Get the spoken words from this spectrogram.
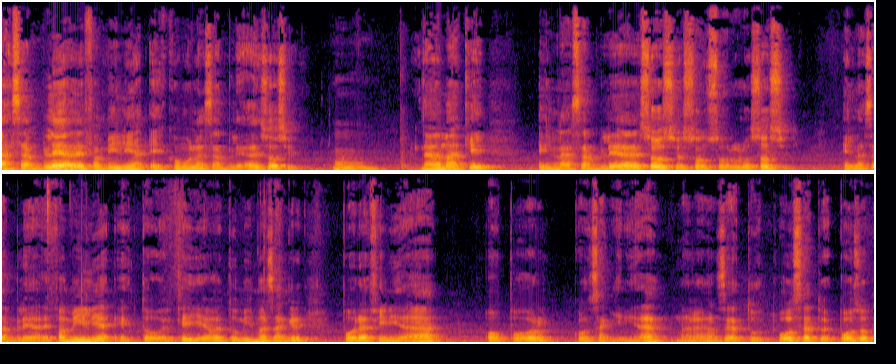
asamblea de familia es como la asamblea de socios. Mm. Nada más que en la asamblea de socios son solo los socios. En la asamblea de familia es todo el que lleva tu misma sangre por afinidad o por consanguinidad. O sea, tu esposa, tu esposo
